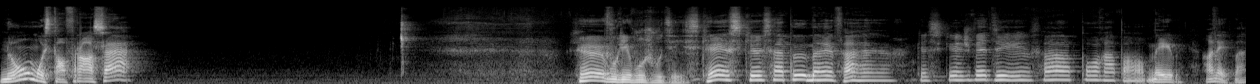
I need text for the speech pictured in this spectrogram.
Non, moi, c'est en français. Que voulez-vous que je vous dise? Qu'est-ce que ça peut bien faire? Qu'est-ce que je vais dire? Ça rapport. Mais honnêtement,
